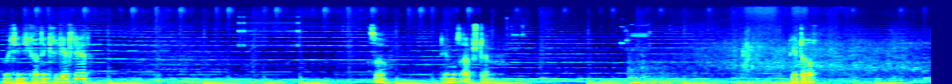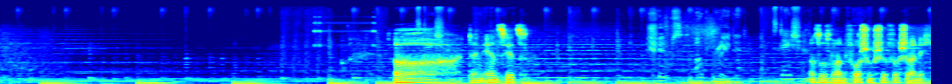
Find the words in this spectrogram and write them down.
Habe ich dir nicht gerade den Krieg erklärt? So, der muss abstimmen. Geht doch. Oh, dein Ernst jetzt? Also es war ein Forschungsschiff wahrscheinlich.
